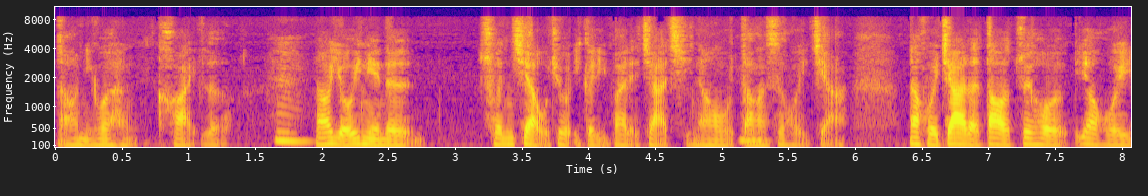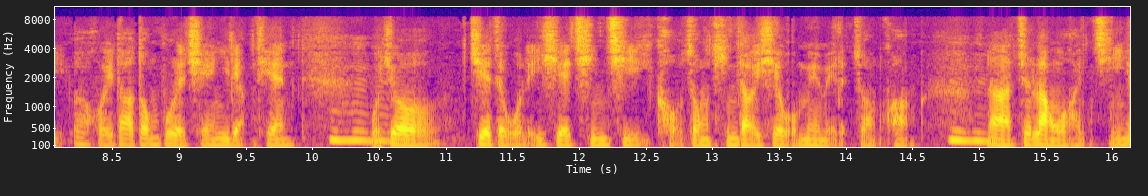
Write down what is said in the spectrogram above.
然后你会很快乐。嗯。然后有一年的春假，我就有一个礼拜的假期，然后我当然是回家。嗯。那回家了，到最后要回要回到东部的前一两天，嗯，我就借着我的一些亲戚口中听到一些我妹妹的状况，嗯，那就让我很惊讶，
